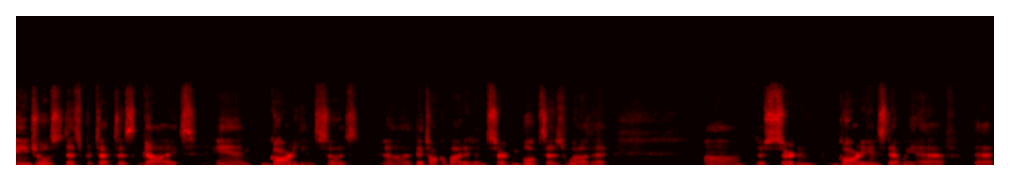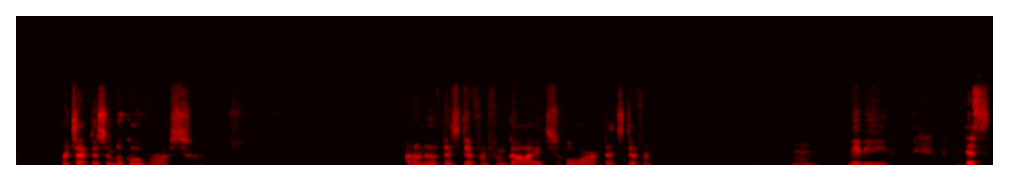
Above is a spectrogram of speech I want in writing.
angels that protect us, guides, and guardians. So it's uh, they talk about it in certain books as well that um, there's certain guardians that we have that protect us and look over us. I don't know if that's different from guides or if that's different. Mm. Maybe this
